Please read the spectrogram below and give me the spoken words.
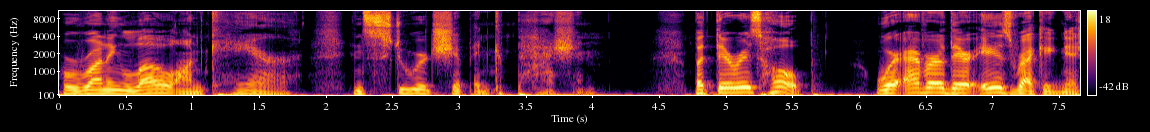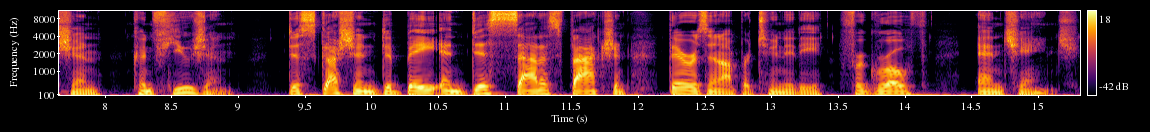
We're running low on care and stewardship and compassion. But there is hope. Wherever there is recognition, confusion, discussion, debate, and dissatisfaction, there is an opportunity for growth and change.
